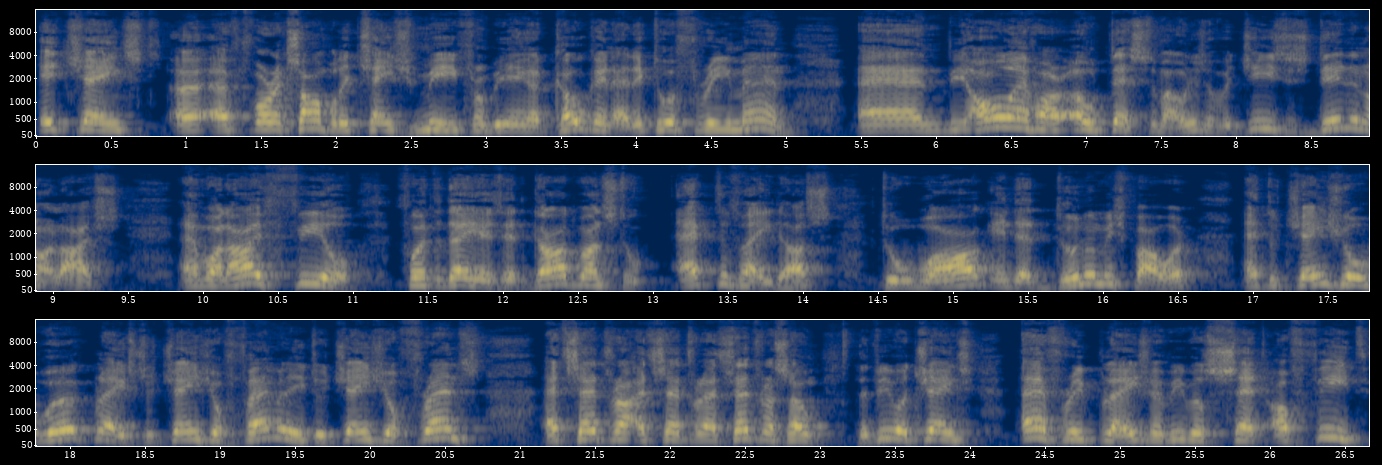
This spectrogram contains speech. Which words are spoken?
It changed, uh, uh, for example, it changed me from being a cocaine addict to a free man. And we all have our own testimonies of what Jesus did in our lives. And what I feel for today is that God wants to activate us to walk in that dunamis power and to change your workplace, to change your family, to change your friends, etc., etc., etc. So that we will change every place where we will set our feet.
